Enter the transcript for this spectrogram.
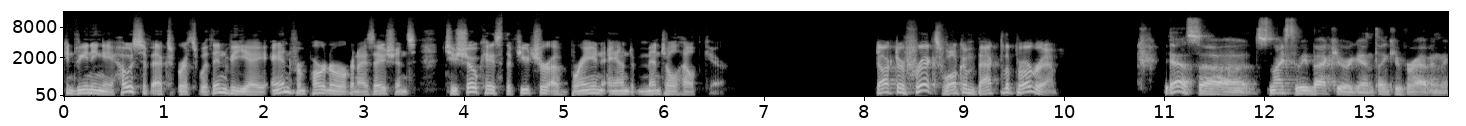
convening a host of experts within VA and from partner organizations to showcase the future of brain and mental health care. Dr. Fricks, welcome back to the program. Yes, uh, it's nice to be back here again. Thank you for having me.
